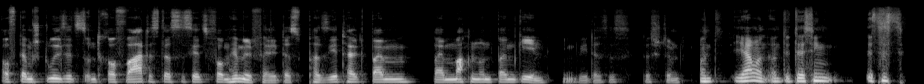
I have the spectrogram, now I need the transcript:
auf deinem Stuhl sitzt und darauf wartest, dass es jetzt vom Himmel fällt. Das passiert halt beim, beim Machen und beim Gehen irgendwie. Das ist, das stimmt. Und ja, und, und deswegen ist es,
